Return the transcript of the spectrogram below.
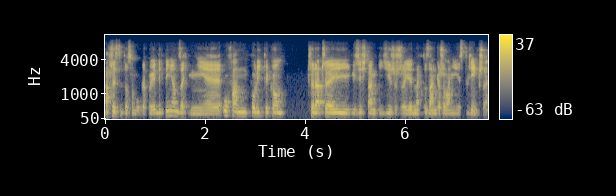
a wszyscy to są w ogóle po jednych pieniądzach i nie ufam politykom, czy raczej gdzieś tam widzisz, że jednak to zaangażowanie jest większe?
